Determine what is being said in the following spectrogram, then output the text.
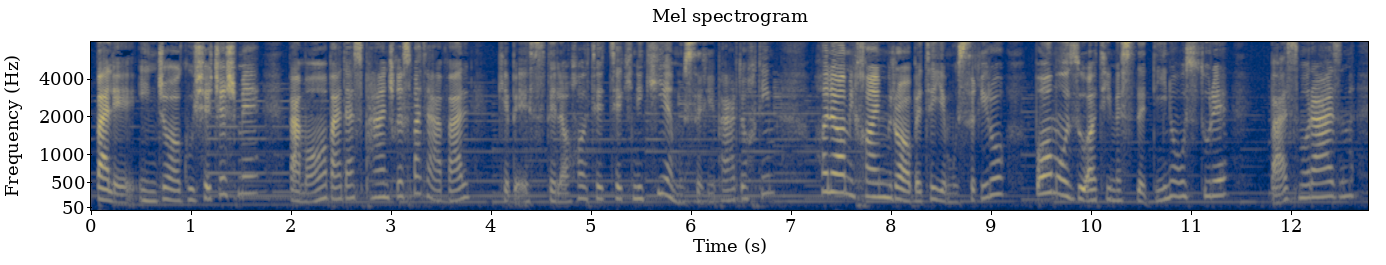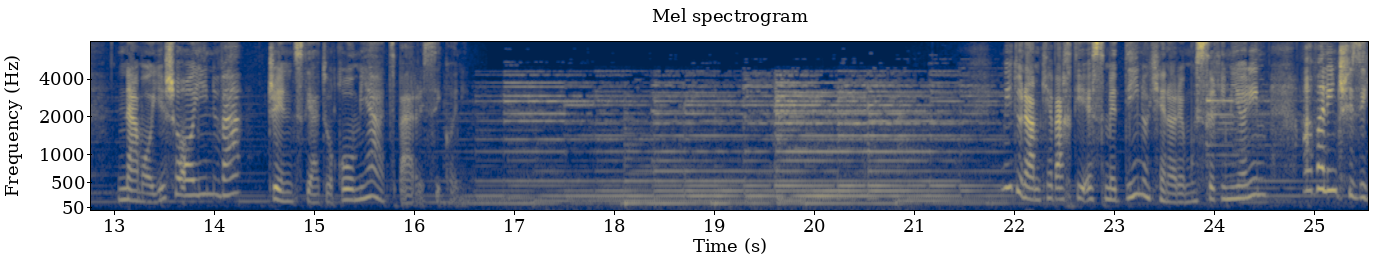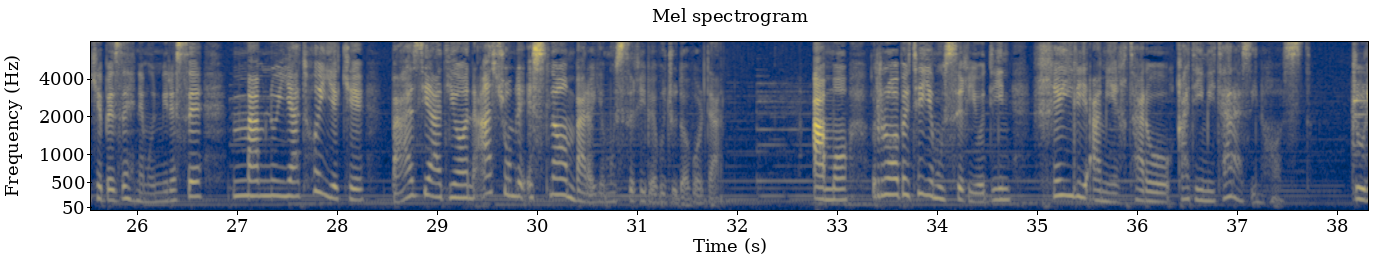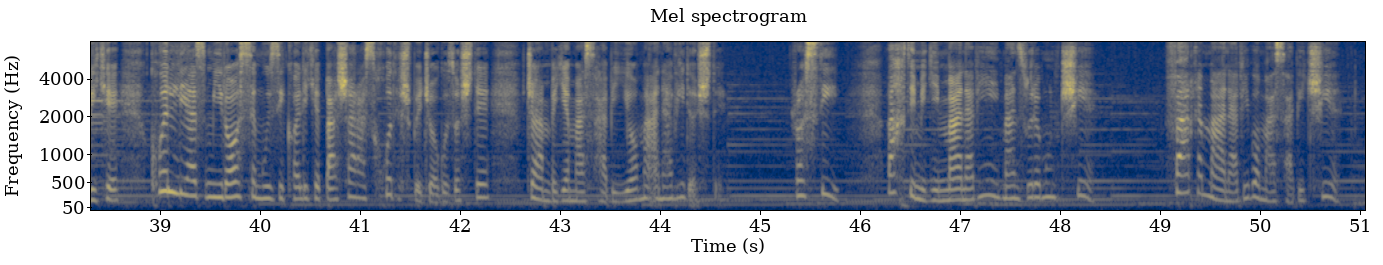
بله اینجا گوشه چشمه و ما بعد از پنج قسمت اول که به اصطلاحات تکنیکی موسیقی پرداختیم حالا می‌خوایم رابطه موسیقی رو با موضوعاتی مثل دین و استوره، بزم و رزم، نمایش و آین و جنسیت و قومیت بررسی کنیم. می‌دونم که وقتی اسم دین و کنار موسیقی میاریم اولین چیزی که به ذهنمون می‌رسه ممنوعیت هاییه که بعضی ادیان از جمله اسلام برای موسیقی به وجود آوردن. اما رابطه موسیقی و دین خیلی عمیقتر و قدیمیتر از این هاست. جوری که کلی از میراث موزیکالی که بشر از خودش به جا گذاشته جنبه مذهبی یا معنوی داشته. راستی وقتی میگیم معنوی منظورمون چیه؟ فرق معنوی با مذهبی چیه؟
